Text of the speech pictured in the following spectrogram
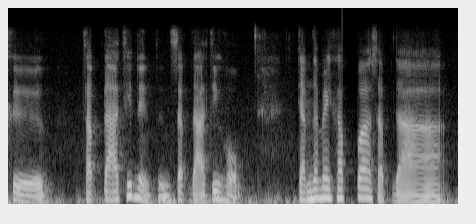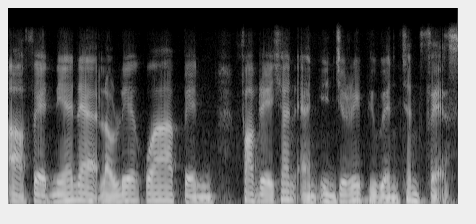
คือสัปดาห์ที่ 1 ถึงสัปดาห์ที่ 6จำได้ไหมครับว่าสัปดาห์อ่าเฟสนี้เนี่ยเราเรียกว่าเป็น foundation and injury prevention phase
